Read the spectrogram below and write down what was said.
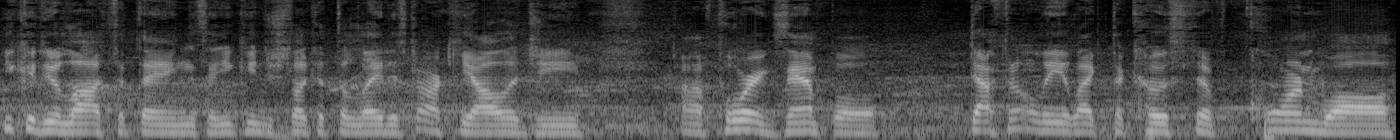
You could do lots of things, and you can just look at the latest archaeology. Uh, for example, definitely like the coast of Cornwall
